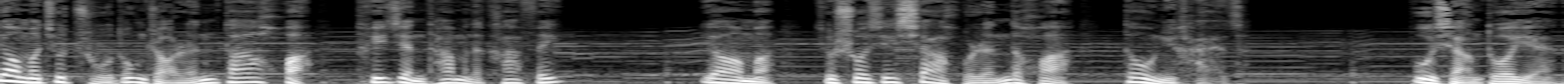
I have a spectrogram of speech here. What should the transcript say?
要么就主动找人搭话推荐他们的咖啡，要么就说些吓唬人的话逗女孩子。不想多言。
